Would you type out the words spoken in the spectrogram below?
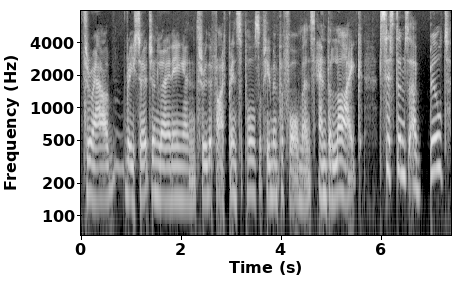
Through our research and learning, and through the five principles of human performance and the like, systems are built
